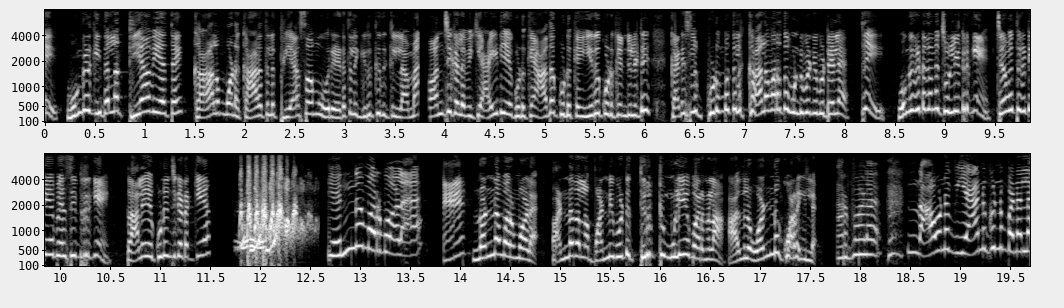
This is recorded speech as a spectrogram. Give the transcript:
டேய், உங்களுக்கு இதெல்லாம் தேவையாத்தே காலம் போன காலத்துல பேசாம ஒரு இடத்துல இருக்குதுக்கு இல்லாம பஞ்சு கிழவிக்கு ஐடியா கொடுக்கேன் அதை கொடுக்கேன் இதை கொடுக்கேன்னு சொல்லிட்டு கடைசியில குடும்பத்துல கலவரத்தை உண்டு பண்ணி விட்டல டேய் உங்ககிட்ட தானே சொல்லிட்டு இருக்கேன். செவத்துக்கிட்டே பேசிட்டு இருக்கேன். தலையை குனிஞ்சு கிடக்கியா? என்ன மர்மோல நொன்ன மருமோல பண்ணதெல்லாம் பண்ணி விட்டு திருட்டு முழிய பாருங்களாம் அதுல ஒண்ணும் குறையில மர்மோல நான் உனக்கு யானுக்குன்னு பண்ணல.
